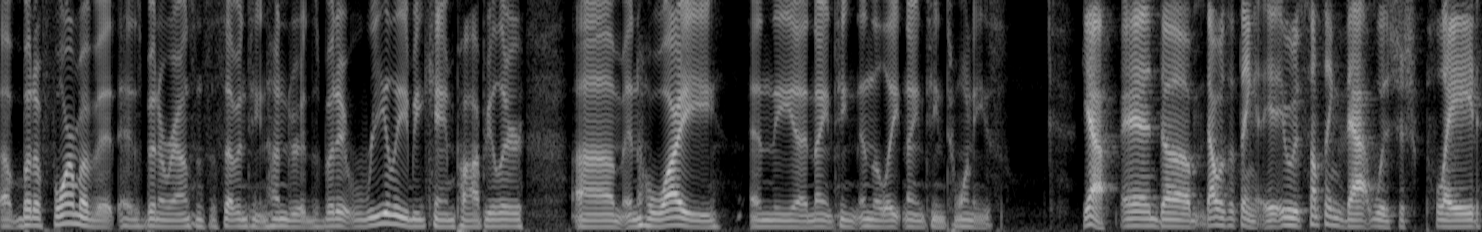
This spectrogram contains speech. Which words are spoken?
uh, but a form of it has been around since the 1700s, but it really became popular um, in Hawaii in the uh, 19 in the late 1920s. Yeah, and um, that was the thing. It, it was something that was just played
